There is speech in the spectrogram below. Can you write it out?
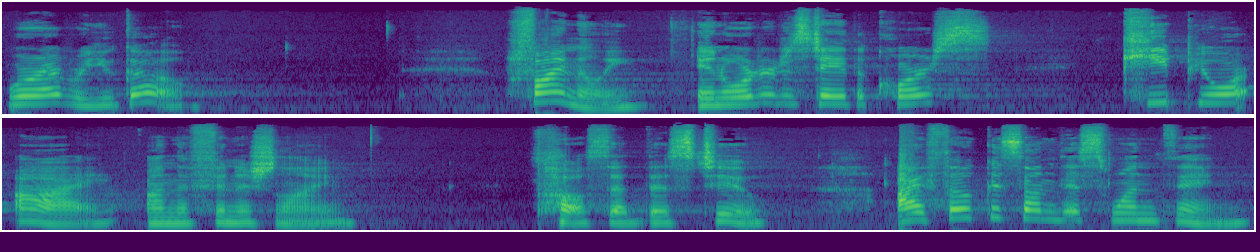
wherever you go. Finally, in order to stay the course, keep your eye on the finish line. Paul said this too. I focus on this one thing,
